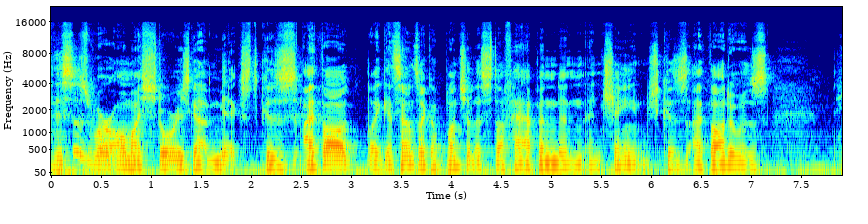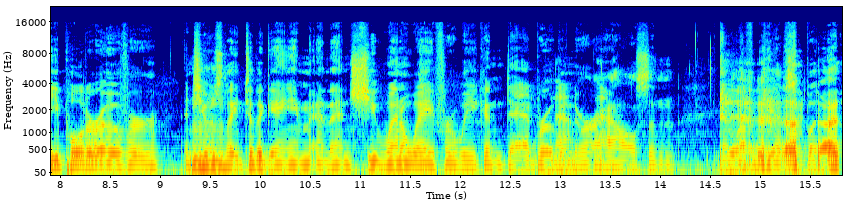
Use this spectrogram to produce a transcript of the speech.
this is where all my stories got mixed because I thought like it sounds like a bunch of this stuff happened and, and changed because I thought it was he pulled her over and she was mm-hmm. late to the game and then she went away for a week and dad broke No, into her no. house and and left gifts but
